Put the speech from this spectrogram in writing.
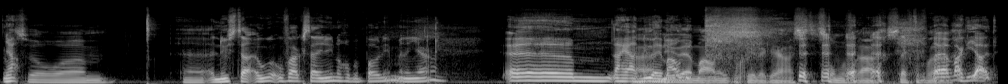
Ja. Dat is wel... Um uh, en nu sta, hoe, hoe, vaak sta je nu nog op een podium in een jaar? Um, nou ja, nu helemaal, nu helemaal niet. natuurlijk. Ja, stomme vraag, slechte vraag. Nou maakt niet uit.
